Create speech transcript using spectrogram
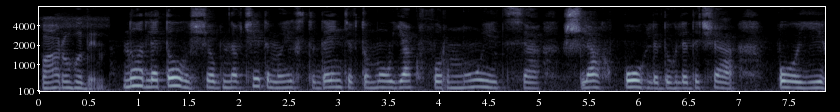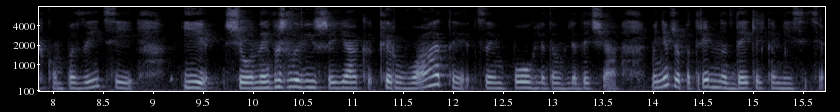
пару годин. Ну а для того, щоб навчити моїх студентів тому, як формується шлях погляду глядача по їх композиції, і що найважливіше, як керувати цим поглядом глядача, мені вже потрібно декілька місяців.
